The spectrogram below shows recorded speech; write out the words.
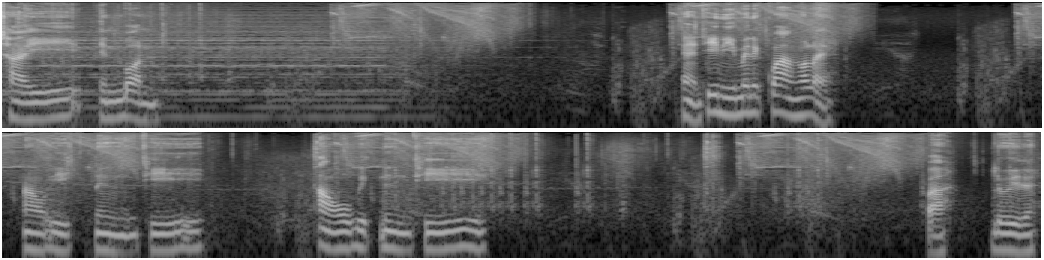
ใช้เพนบอลแผนที่นี้ไม่ได้กว้างเท่าไหร่ เอาอีกหนึ่งที เอาอีกหนึ่งที ปะลุยเลย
